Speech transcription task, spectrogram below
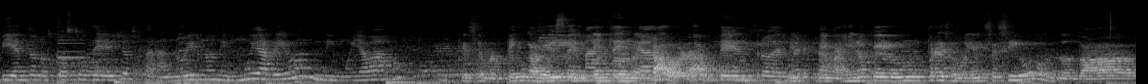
viendo los costos de ellos para no irnos ni muy arriba ni muy abajo que se mantenga ahí dentro del mercado, ¿verdad? dentro del me, mercado. Me imagino que un precio muy excesivo nos va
